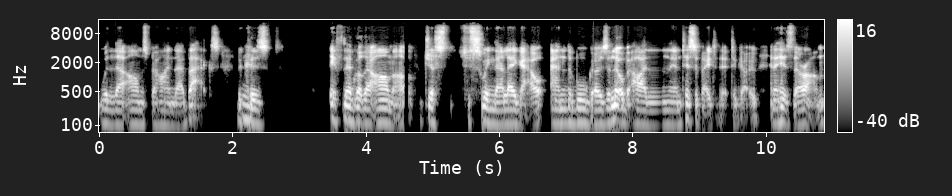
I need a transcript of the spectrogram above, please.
with their arms behind their backs Mm. because if they've got their arm up just to swing their leg out and the ball goes a little bit higher than they anticipated it to go and it hits their arm,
